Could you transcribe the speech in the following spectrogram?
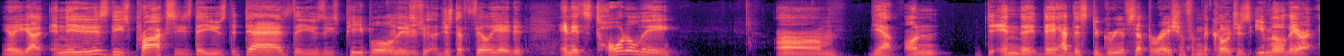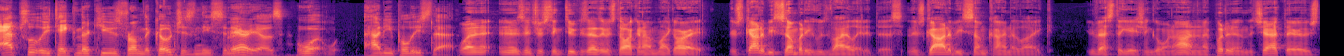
you know, you got, and it is these proxies. They use the dads, they use these people, these mm-hmm. just affiliated, and it's totally, um, yeah, on, and they, they have this degree of separation from the coaches, even though they are absolutely taking their cues from the coaches in these scenarios. What, how do you police that? Well, and it was interesting too because as I was talking, I'm like, all right, there's got to be somebody who's violated this, and there's got to be some kind of like investigation going on. And I put it in the chat there. There's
